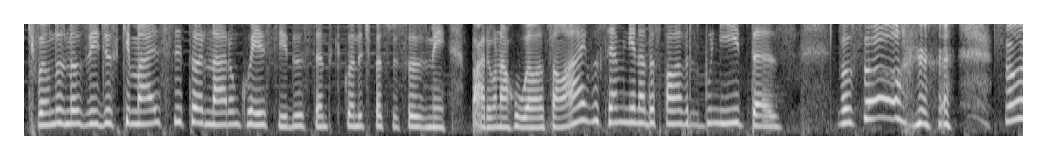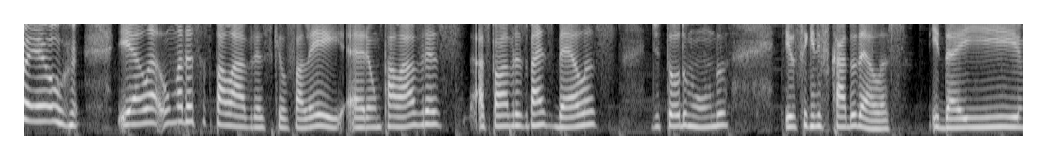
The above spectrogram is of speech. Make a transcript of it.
que foi um dos meus vídeos que mais se tornaram conhecidos, tanto que quando tipo as pessoas me param na rua, elas falam: "Ai, você é a menina das palavras bonitas". Eu sou, sou eu. E ela, uma dessas palavras que eu falei eram palavras, as palavras mais belas de todo mundo e o significado delas. E daí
